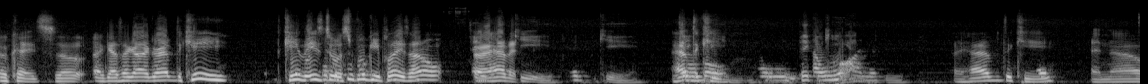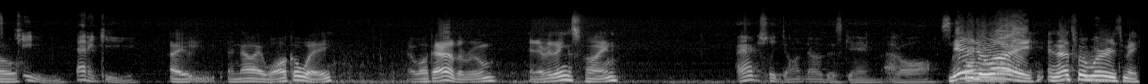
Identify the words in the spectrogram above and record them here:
okay, so I guess I gotta grab the key. The key leads to a spooky place. I don't. I have the it. Key. Key. I have the key. Pick a one. I have the key, and now Key. Any key. I and now I walk away. I walk out of the room, and everything's fine. I actually don't know this game at all. So- Neither do I, and that's what worries me.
